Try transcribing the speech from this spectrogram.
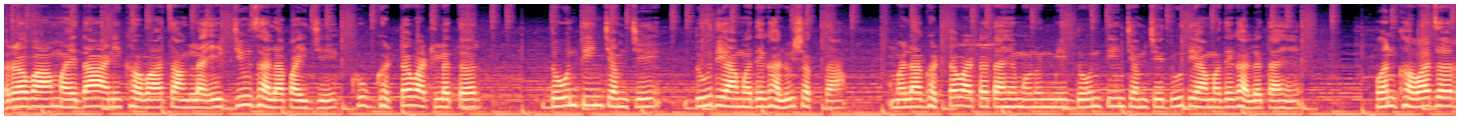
रवा मैदा आणि खवा चांगला एकजीव झाला पाहिजे. खूप घट्ट वाटलं तर दोन तीन चमचे दूध यामध्ये घालू शकता. मला घट्ट वाटत आहे म्हणून मी दोन तीन चमचे दूध यामध्ये घालत आहे. पण खवा जर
